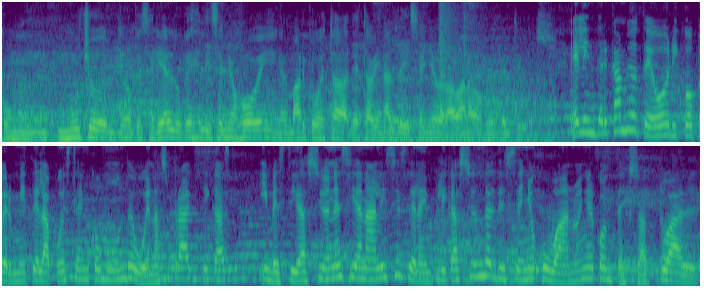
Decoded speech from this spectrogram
con mucho de lo que sería lo que es el diseño joven en el marco de esta, de esta Bienal de Diseño de La Habana 2022. El intercambio teórico permite la puesta en común de buenas prácticas, investigaciones y análisis de la implicación del diseño cubano en el contexto actual.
